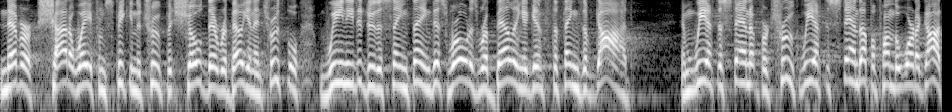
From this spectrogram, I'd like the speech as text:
never shied away from speaking the truth, but showed their rebellion and truthful. We need to do the same thing. This world is rebelling against the things of God. And we have to stand up for truth. We have to stand up upon the word of God.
